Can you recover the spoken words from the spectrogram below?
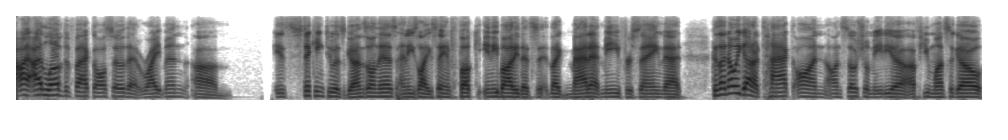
I I love the fact also that Reitman um is sticking to his guns on this, and he's like saying "fuck" anybody that's like mad at me for saying that. Because I know he got attacked on on social media a few months ago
